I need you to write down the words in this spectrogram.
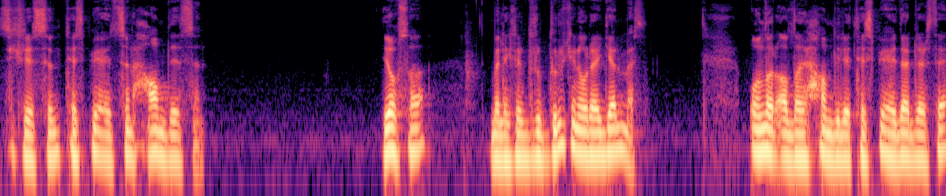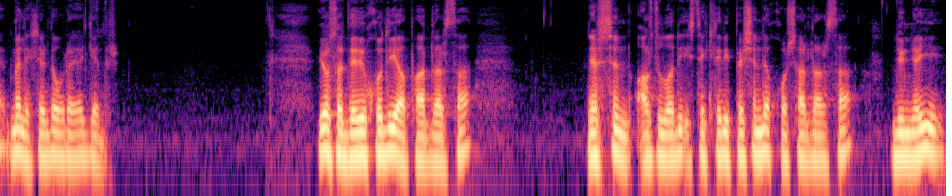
zikretsin, tesbih etsin, hamd etsin. Yoksa melekler durup dururken oraya gelmez. Onlar Allah'ı hamd ile tesbih ederlerse melekler de oraya gelir. Yoksa dedikodu yaparlarsa, nefsin arzuları, istekleri peşinde koşarlarsa, dünyayı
